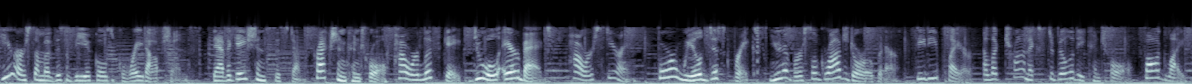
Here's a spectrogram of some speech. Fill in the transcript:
Here are some of this vehicle's great options. Navigation system, traction control, power liftgate, dual airbags, power steering, four-wheel disc brakes, universal garage door opener, CD player, electronic stability control, fog lights,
